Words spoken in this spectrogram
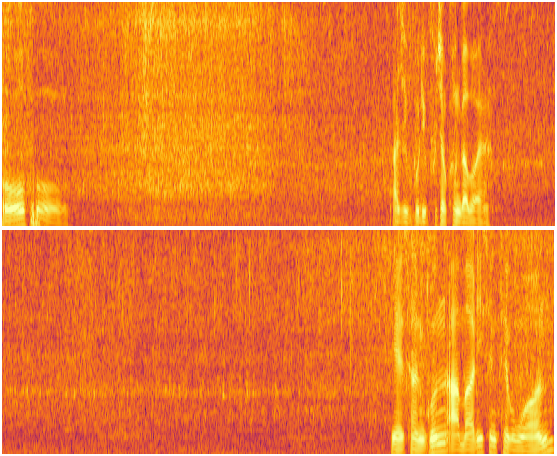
오호. 아직 물이 부족한가 봐요. 예산군 아마리 생태공원.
